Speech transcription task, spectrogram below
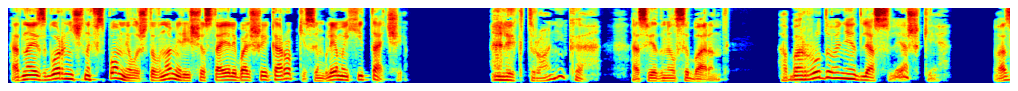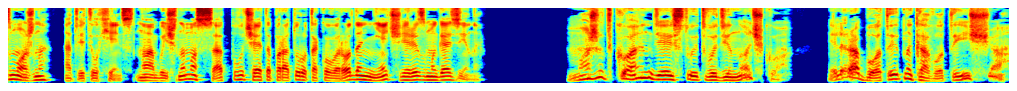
Одна из горничных вспомнила, что в номере еще стояли большие коробки с эмблемой Хитачи. «Электроника?» — осведомился Барент. «Оборудование для слежки?» «Возможно», — ответил Хейнс, «но обычно Моссад получает аппаратуру такого рода не через магазины». «Может, Коэн действует в одиночку или работает на кого-то еще?»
